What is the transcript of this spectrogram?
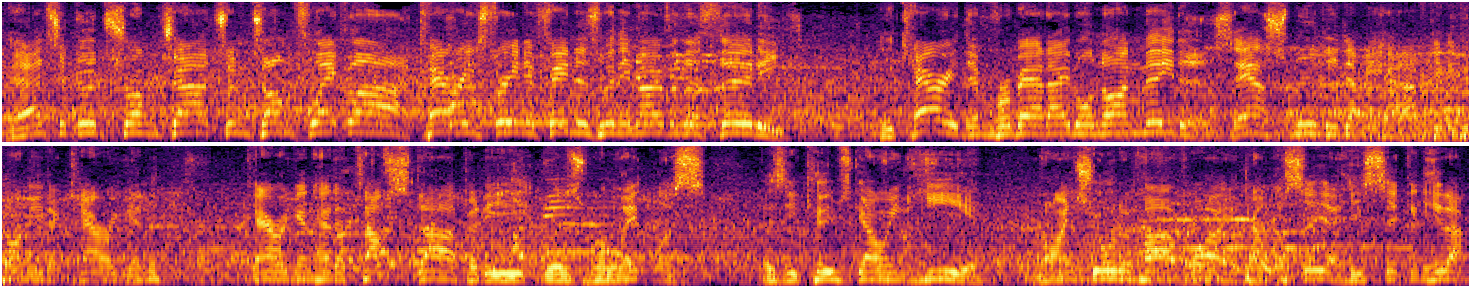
that's a good strong charge from Tom Flegler. Carries three defenders with him over the 30. He carried them for about eight or nine metres. Now Smoothy dummy half, getting it on here to Carrigan. Carrigan had a tough start, but he was relentless as he keeps going here. Nine short of halfway. Palasia, his second hit up.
